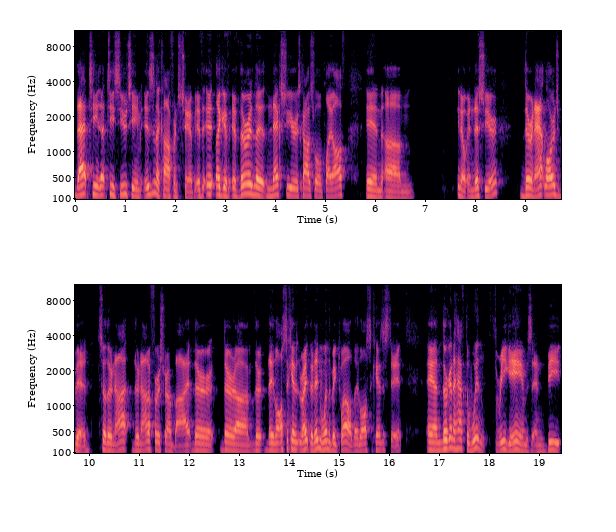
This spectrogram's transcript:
that team, that TCU team, isn't a conference champ. If it, like if, if they're in the next year's college football playoff in um, you know, in this year, they're an at-large bid, so they're not they're not a first round buy. They're they're um they're they lost to Kansas right. They didn't win the Big Twelve. They lost to Kansas State and they're going to have to win three games and beat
